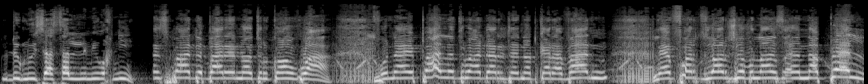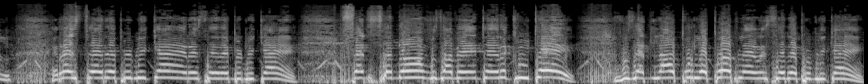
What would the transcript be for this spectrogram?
du déglu Issa Sall li muy wax nii N'est-ce pas de barrer notre convoi? Vous n'avez pas le droit d'arrêter notre caravane. Les forces l'ordre, je vous lance un appel. Restez républicains, restez républicains. Faites ce dont vous avez été recrutés. Vous êtes là pour le peuple et restez républicains.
